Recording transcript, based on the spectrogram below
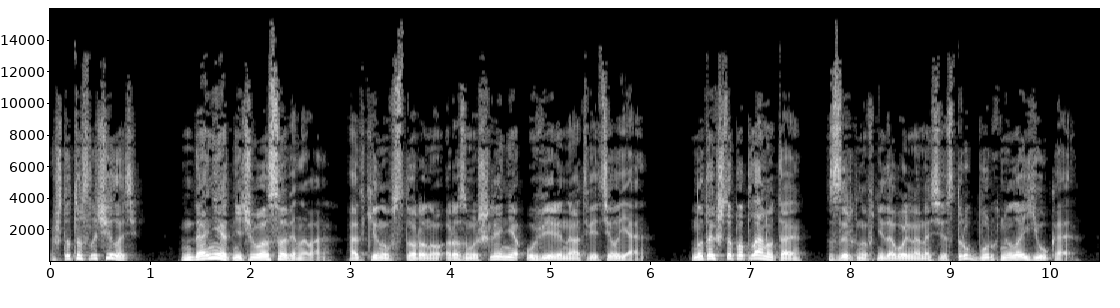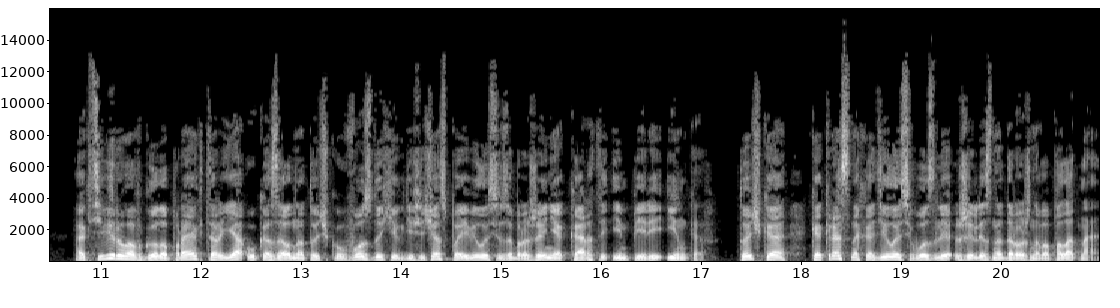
«Что-то случилось?» «Да нет, ничего особенного», — откинув в сторону размышления, уверенно ответил я. «Ну так что по плану-то?» Зыркнув недовольно на сестру, буркнула Юка. Активировав голопроектор, я указал на точку в воздухе, где сейчас появилось изображение карты империи инков. Точка как раз находилась возле железнодорожного полотна.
